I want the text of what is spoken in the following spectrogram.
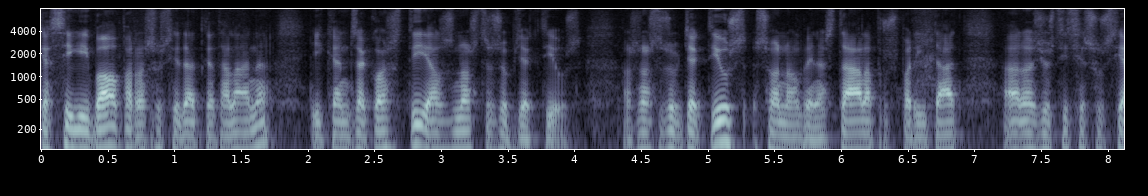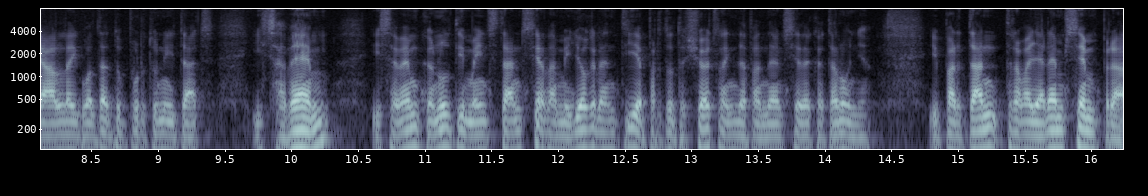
que sigui bo per la societat catalana i que ens acosti als nostres objectius. Els nostres objectius són el benestar, la prosperitat, uh, la justícia social, la igualtat d'oportunitats i sabem, i sabem que en última instància la millor garantia per tot això és la independència de Catalunya. I, per tant, treballarem sempre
